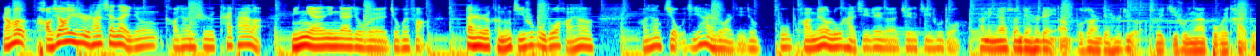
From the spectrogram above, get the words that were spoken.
然后好消息是他现在已经好像是开拍了，明年应该就会就会放，但是可能集数不多，好像好像九集还是多少集，就不好像没有卢凯奇这个这个集数多。他那应该算电视电影，不算是电视剧了，所以集数应该不会太多。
